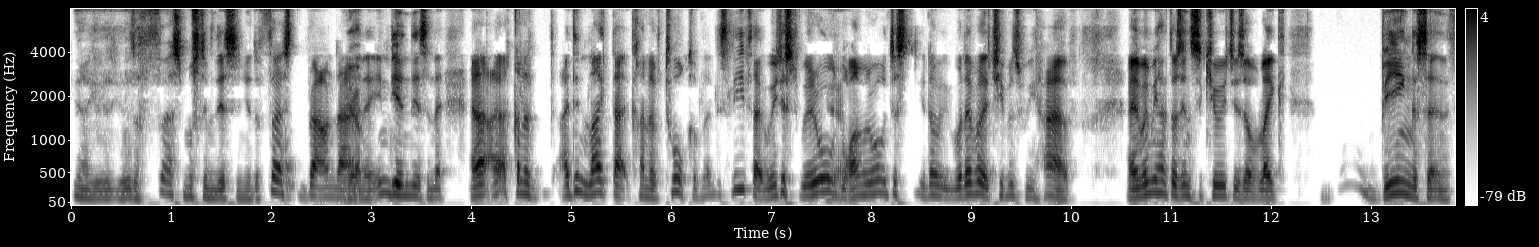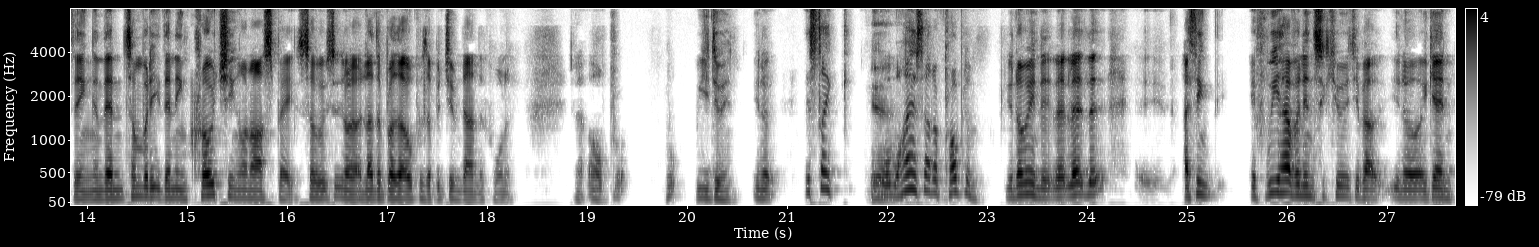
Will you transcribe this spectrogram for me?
you know, you're, you're the first Muslim this, and you're the first brown that, Yeah. and the Indian this, and that." And I, I kind of, I didn't like that kind of talk. of like, let's leave that. We're just, we're all Yeah. one. We're all just, you know, whatever achievements we have, and when we have those insecurities of like being a certain thing and then somebody then encroaching on our space. So you know, another brother opens up a gym down the corner. Oh, bro, what are you doing? You know, it's like, Yeah. well, why is that a problem? You know what I mean? Let- let- let- I think if we have an insecurity about, you know, again,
